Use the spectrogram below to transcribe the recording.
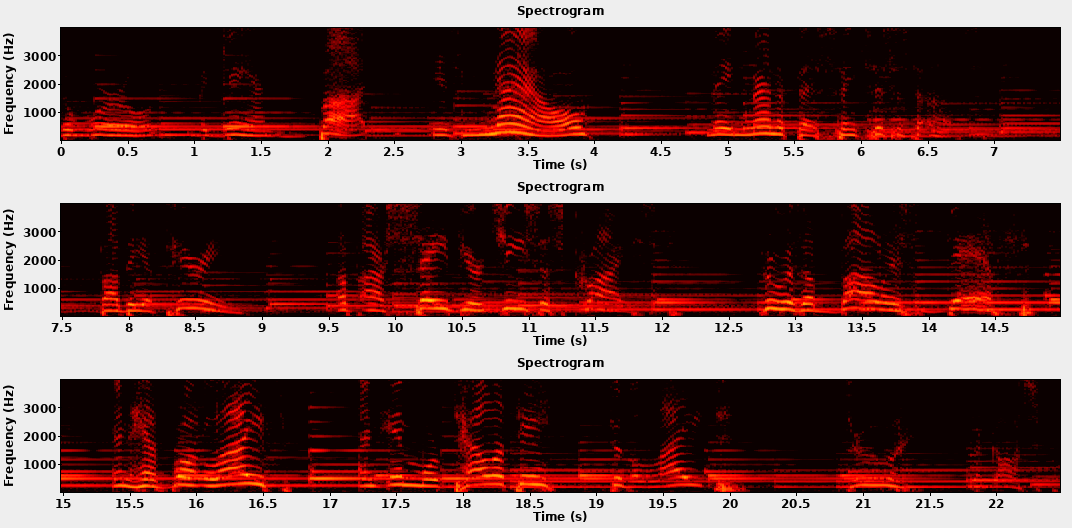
the world began, but is now made manifest, saints, this is to us, by the appearing of our Savior Jesus Christ, who has abolished death and hath brought life and immortality to the light through the gospel.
